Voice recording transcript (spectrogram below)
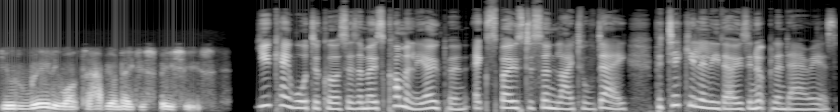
you would really want to have your native species. UK watercourses are most commonly open, exposed to sunlight all day, particularly those in upland areas,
